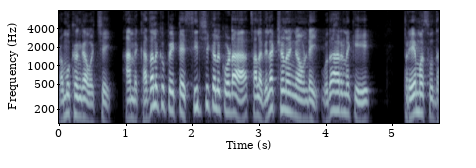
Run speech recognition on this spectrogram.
ప్రముఖంగా వచ్చాయి. ఆమె కథలకు పెట్టే శీర్షికలు కూడా చాలా విలక్షణంగా ఉండేవి ఉదాహరణకి ప్రేమసుధ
